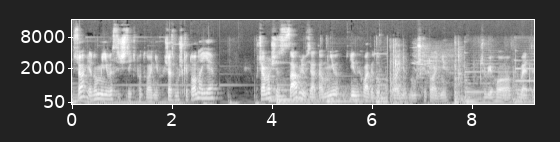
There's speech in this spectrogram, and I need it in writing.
Все, я думаю, мені вистачить стільки патронів. Зараз мушкетона є. Хоча можна ще саблю взяти, але мені тоді не хватить двох патронів на мушкетоні, щоб його прибити.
